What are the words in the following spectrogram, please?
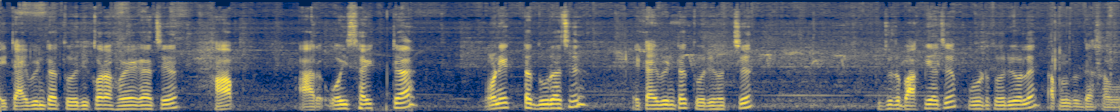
এই টাইবিনটা তৈরি করা হয়ে গেছে হাফ আর ওই সাইডটা অনেকটা দূর আছে। এই টাইবিনটা তৈরি হচ্ছে। কিছুটা বাকি আছে, পুরোটা তৈরি হলে আপনাদের দেখাবো।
